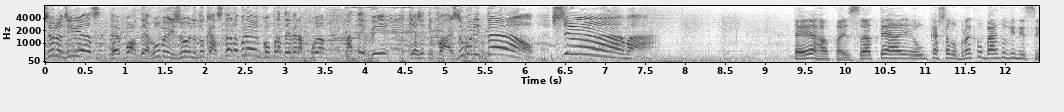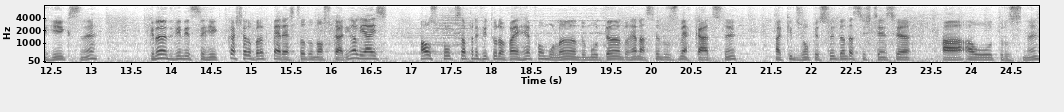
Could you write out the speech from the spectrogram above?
Júnior Dias, repórter Rubens Júnior do Castelo Branco para TV Arapuã, a TV que a gente faz. O bonitão, chama! É, rapaz, a terra, o Castelo Branco é o bairro do Vinícius Henriques, né? Grande Vinícius Henrique. O Castelo Branco merece todo o nosso carinho. Aliás, aos poucos a prefeitura vai reformulando, mudando, renascendo os mercados, né? Aqui de João Pessoa e dando assistência a, a outros, né?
